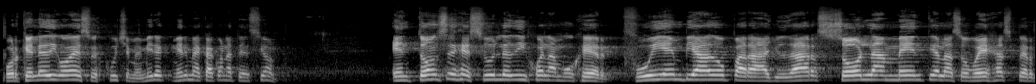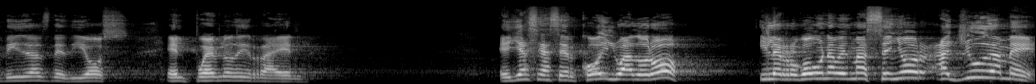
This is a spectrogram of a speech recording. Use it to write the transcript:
¿Por qué le digo eso? Escúcheme, mire, míreme acá con atención. Entonces Jesús le dijo a la mujer, fui enviado para ayudar solamente a las ovejas perdidas de Dios, el pueblo de Israel. Ella se acercó y lo adoró y le rogó una vez más, Señor, ayúdame.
